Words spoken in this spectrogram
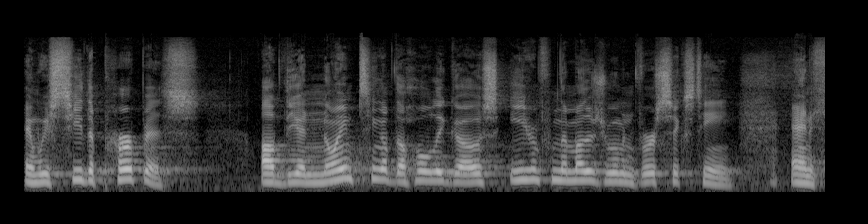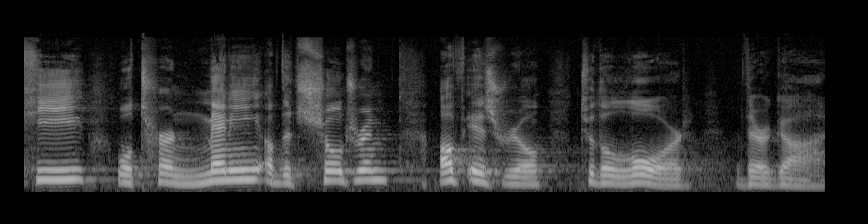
And we see the purpose of the anointing of the Holy Ghost, even from the mother's womb in verse 16. And he will turn many of the children of Israel to the Lord their God.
